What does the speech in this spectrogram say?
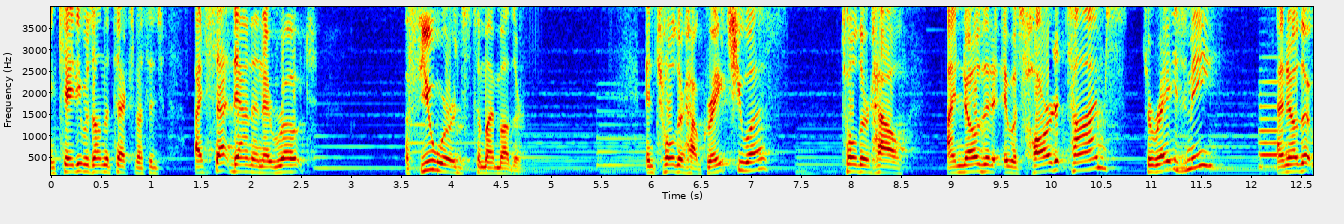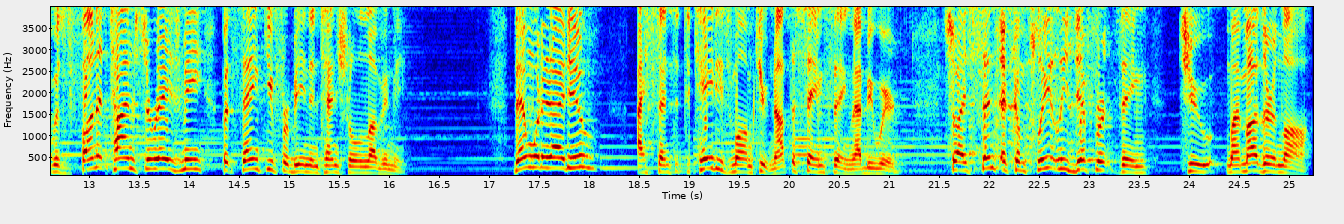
and Katie was on the text message, I sat down and I wrote a few words to my mother and told her how great she was, told her how I know that it was hard at times to raise me, I know that it was fun at times to raise me, but thank you for being intentional and loving me. Then what did I do? I sent it to Katie's mom too. Not the same thing, that'd be weird. So I sent a completely different thing to my mother in law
